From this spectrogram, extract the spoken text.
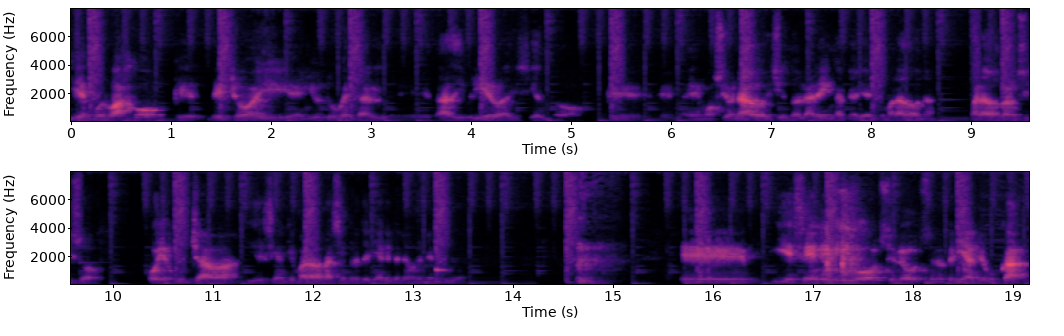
Y después bajó, que de hecho ahí en YouTube está el eh, Daddy Brieva diciendo, eh, emocionado, diciendo la arenga que había hecho Maradona. Maradona nos hizo, hoy escuchaba y decían que Maradona siempre tenía que tener un enemigo. Eh, y ese enemigo se lo, se lo tenía que buscar.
